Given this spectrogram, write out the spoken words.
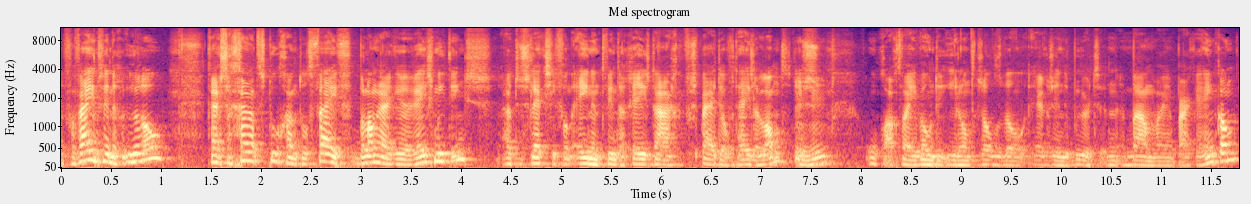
voor 25 euro krijgen ze gratis toegang tot vijf belangrijke racemeetings. Uit de selectie van 21 racedagen verspreid over het hele land. Dus Mhm. Ongeacht waar je woont in Ierland is altijd wel ergens in de buurt een, een baan waar je een paar keer heen kan.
